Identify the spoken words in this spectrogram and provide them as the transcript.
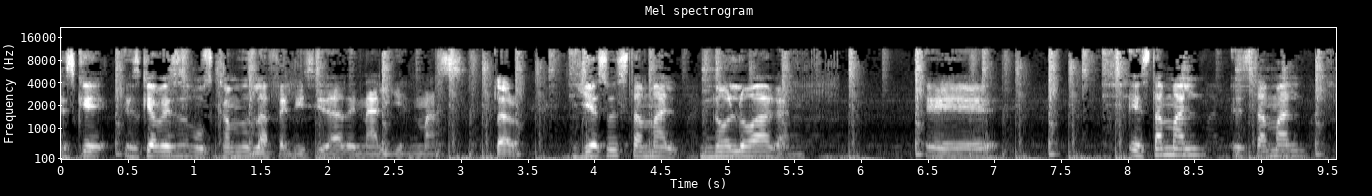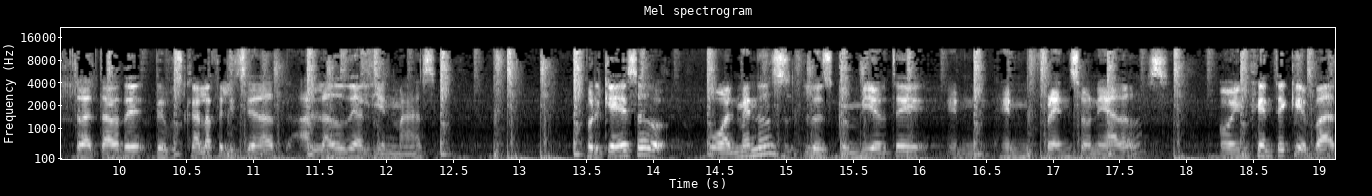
Es que, es que a veces buscamos la felicidad en alguien más. Claro. Y eso está mal, no lo hagan. Eh, está mal, está mal tratar de, buscar la felicidad al lado de alguien más. Porque eso, o al menos los convierte en, en frenzoneados o en gente que va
